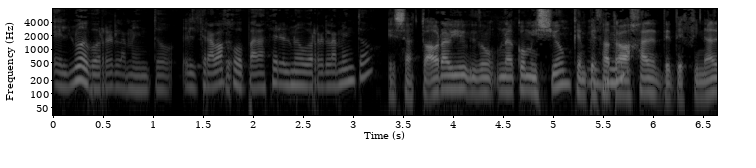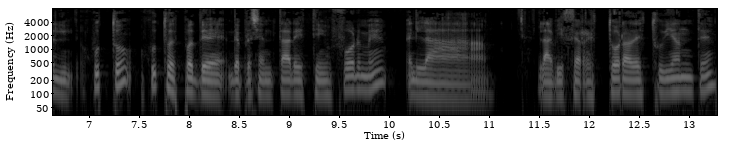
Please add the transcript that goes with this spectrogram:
el nuevo reglamento, el trabajo para hacer el nuevo reglamento. Exacto. Ahora ha habido una comisión que empezó a trabajar desde final, justo, justo después de, presentar este informe, la, la vicerrectora de estudiantes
